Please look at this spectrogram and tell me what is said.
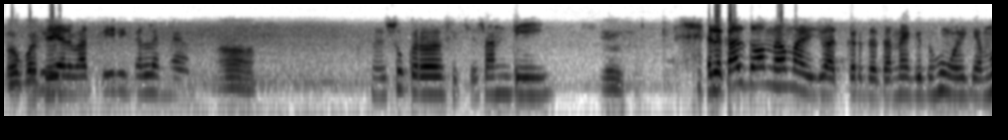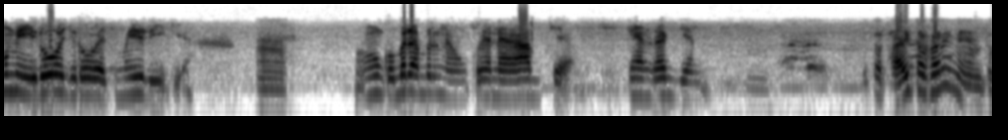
તો પછી? યાર વાત કરી કાલે મેં. હા. શું કરો? શાંતિ. એવું છે. એટલે કાલ તો અમે અમારી જ વાત કરતા હતા. મેં કીધું હું હોય કે મમ્મી રોજ રોવે છે મયુરી કે હું. કહું બરાબર ને? હું કહું એને આપજે ધ્યાન રાખજે ને. તો થાય તો ખરી ને એમ તો.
